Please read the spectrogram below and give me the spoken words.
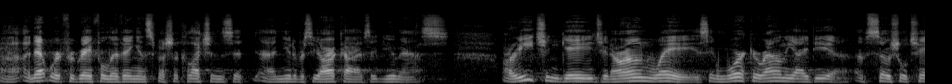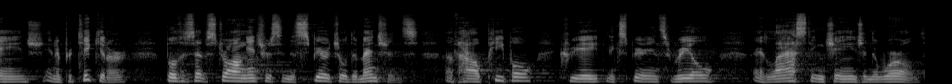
uh, a network for grateful living and special collections at uh, University Archives at UMass, are each engaged in our own ways in work around the idea of social change, and in particular, both of us have strong interest in the spiritual dimensions of how people create and experience real and lasting change in the world.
